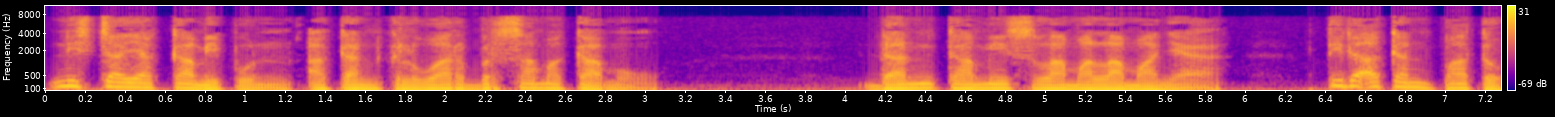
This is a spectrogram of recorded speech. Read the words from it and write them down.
niscaya kami pun akan keluar bersama kamu, dan kami selama-lamanya tidak akan patuh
